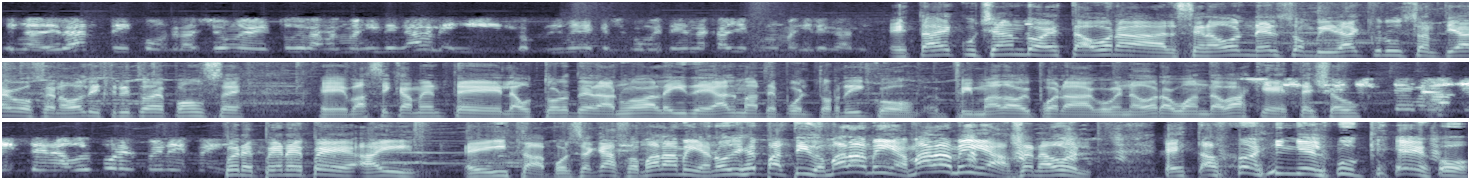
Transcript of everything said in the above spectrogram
en adelante con relación a esto de las armas ilegales y los crímenes que se cometen en la calle con armas ilegales. Estás escuchando a esta hora al senador Nelson Vidal Cruz Santiago, senador del Distrito de Ponce, eh, básicamente el autor de la nueva ley de armas de Puerto Rico, firmada hoy por la gobernadora Wanda Vázquez. Este show. Senador por el PNP. Por el PNP, ahí, ahí está, por si acaso, mala mía, no dije el partido, mala mía, mala mía, senador. Estamos en el juqueo,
